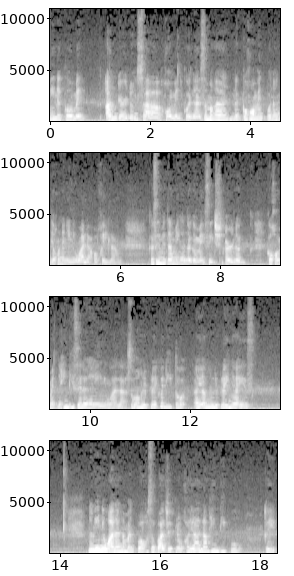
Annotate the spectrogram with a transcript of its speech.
may nag-comment under dun sa comment ko na sa mga nagko-comment po na hindi ako naniniwala, okay lang. Kasi may dami nga nag-message or nagko-comment na hindi sila naniniwala. So, ang reply ko dito, ay ang reply niya is, naniniwala naman po ako sa budget nyo. Kaya lang, hindi po, kay,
